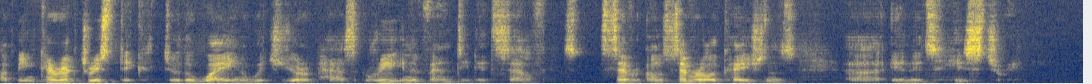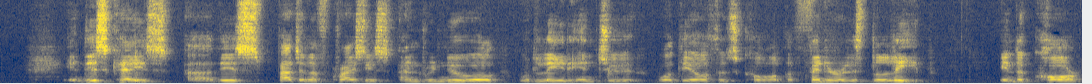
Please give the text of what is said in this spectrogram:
uh, been characteristic to the way in which Europe has reinvented itself sev on several occasions uh, in its history. In this case, uh, this pattern of crisis and renewal would lead into what the authors call a federalist leap in the core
